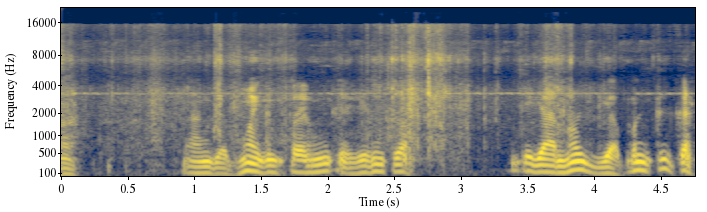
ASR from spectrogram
น่ะนางเหยียบห้อยกันไปมันก็เห็นจ้ะมันจะยานเขาเหยียบมันคือกัน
